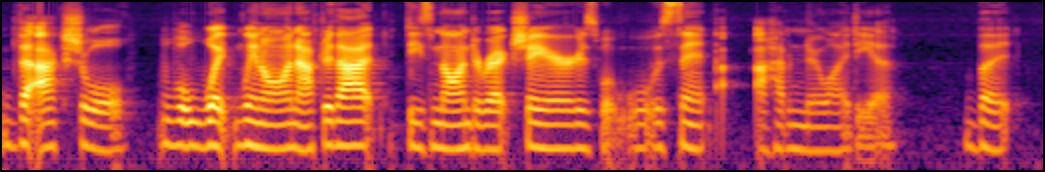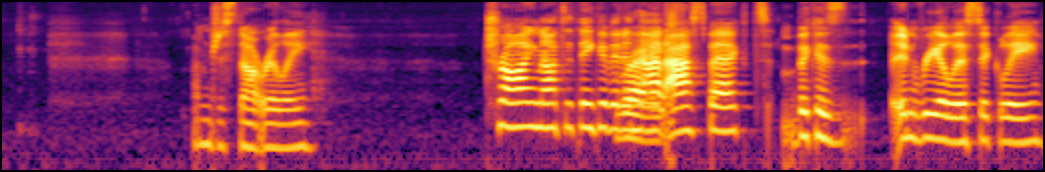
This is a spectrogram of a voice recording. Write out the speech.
the actual what went on after that, these non-direct shares, what, what was sent, I have no idea. But I'm just not really trying not to think of it in that aspect because and realistically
